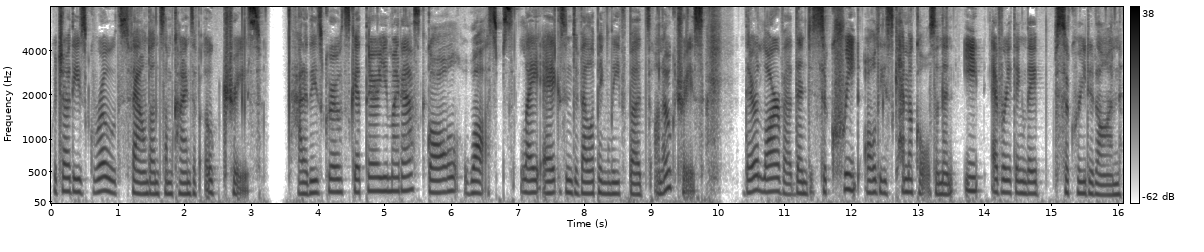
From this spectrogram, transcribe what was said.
which are these growths found on some kinds of oak trees. How do these growths get there, you might ask? Gall wasps lay eggs in developing leaf buds on oak trees. Their larvae then secrete all these chemicals and then eat everything they've secreted on.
